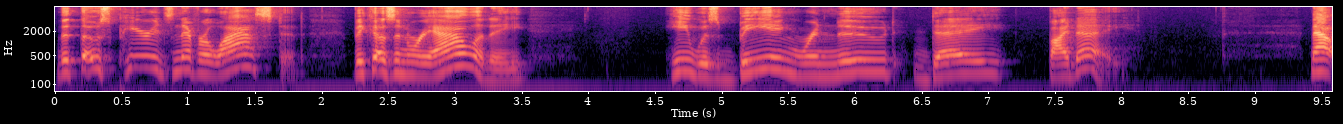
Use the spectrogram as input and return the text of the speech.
that those periods never lasted because in reality he was being renewed day by day. Now,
